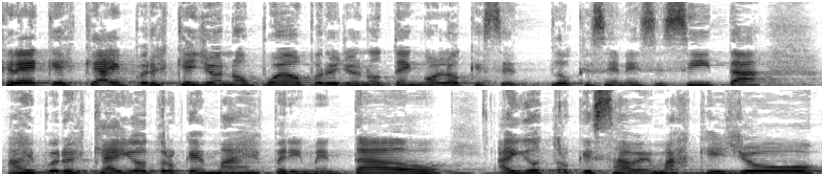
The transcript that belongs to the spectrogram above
cree que es que, ay, pero es que yo no puedo, pero yo no tengo lo que, se, lo que se necesita, ay, pero es que hay otro que es más experimentado, hay otro que sabe más que yo,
